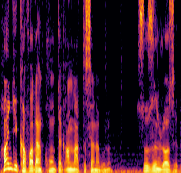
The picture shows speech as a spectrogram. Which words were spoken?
Hangi kafadan kontak anlattı sana bunu? Susan Rosalind.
